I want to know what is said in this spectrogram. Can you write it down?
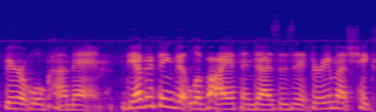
spirit will come in. The other thing that Leviathan does is it very much takes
